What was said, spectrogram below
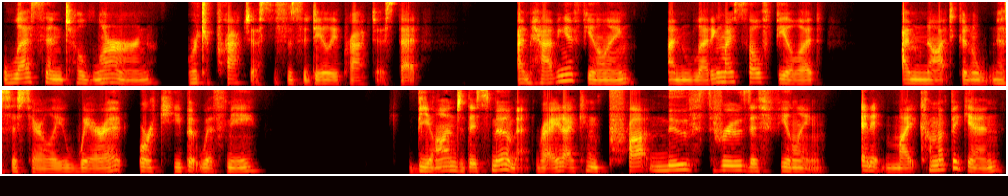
lesson to learn or to practice. This is a daily practice that I'm having a feeling, I'm letting myself feel it. I'm not going to necessarily wear it or keep it with me beyond this moment, right? I can pro- move through this feeling and it might come up again,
